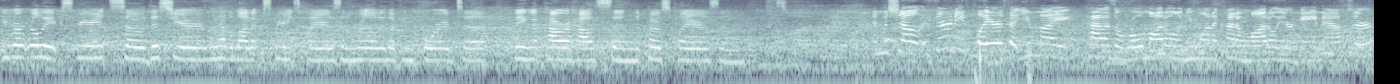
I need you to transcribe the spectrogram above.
we weren't really experienced. So this year we have a lot of experienced players, and I'm really looking forward to being a powerhouse and the post players and. And Michelle, is there any players that you might have as a role model and you want to kind of model your game after?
